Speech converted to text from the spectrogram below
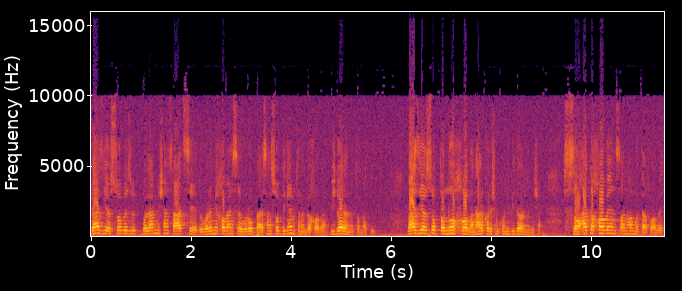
بعضی ها صبح زود بلند میشن ساعت سه. دوباره میخوابن سه و ربع. اصلا صبح دیگه نمی‌تونن بخوابن. بیدارن اتوماتیک. بعضی ها صبح تا نه خوابن. هر کارشون کنی بیدار نمیشن. ساعت خواب انسان ها متفاوت.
